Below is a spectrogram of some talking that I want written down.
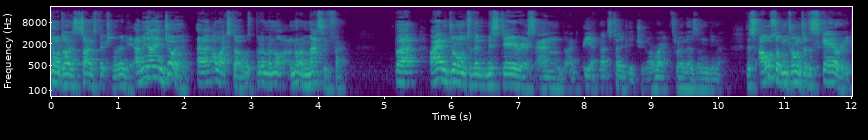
that drawn to science fiction, really. I mean, I enjoy it. Uh, I like Star Wars, but I'm not. I'm not a massive fan. But I am drawn to the mysterious, and uh, yeah, that's totally true. I write thrillers, and you know, This, also, I'm drawn to the scary,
